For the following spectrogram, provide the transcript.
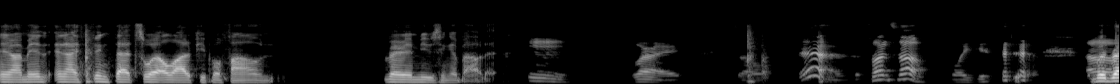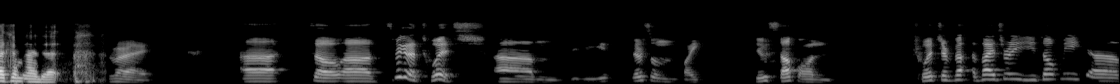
You know, what I mean, and I think that's what a lot of people found very amusing about it. Mm, right. So yeah, fun stuff. Like, Would um, recommend it. Right. Uh, so uh, speaking of Twitch, um, there's some like new stuff on Twitch adv- advisory. You told me. Uh,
